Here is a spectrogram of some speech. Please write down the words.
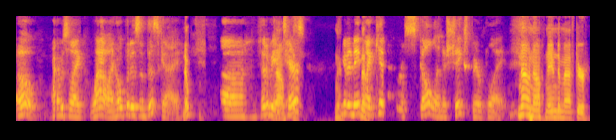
Oh, I was like, wow. I hope it isn't this guy. Nope. Uh, that'd be No, a terrible. I'm gonna name no. my kid after a skull in a Shakespeare play. no, no, named him after.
